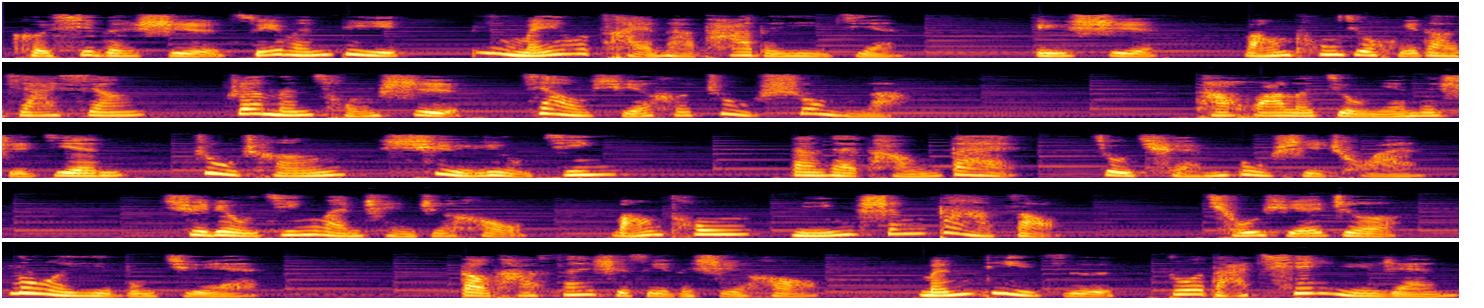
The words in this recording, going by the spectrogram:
可惜的是，隋文帝并没有采纳他的意见，于是王通就回到家乡，专门从事教学和著述了。他花了九年的时间著成《续六经》，但在唐代就全部失传。去六经完成之后，王通名声大噪，求学者络绎不绝。到他三十岁的时候，门弟子多达千余人。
